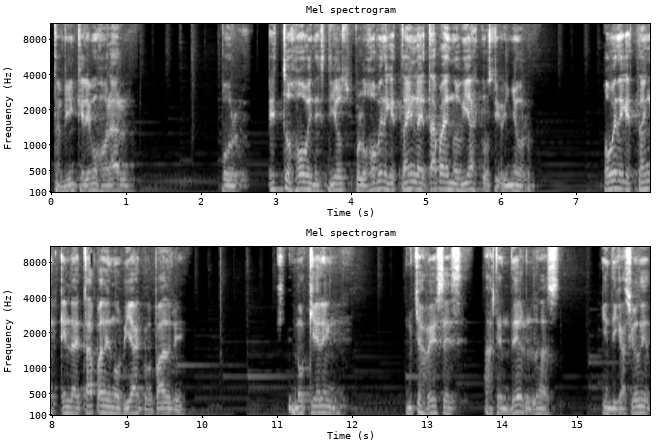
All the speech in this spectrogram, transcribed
también queremos orar por estos jóvenes, Dios, por los jóvenes que están en la etapa de noviazgo, Señor. Jóvenes que están en la etapa de noviazgo, Padre. No quieren muchas veces atender las indicaciones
